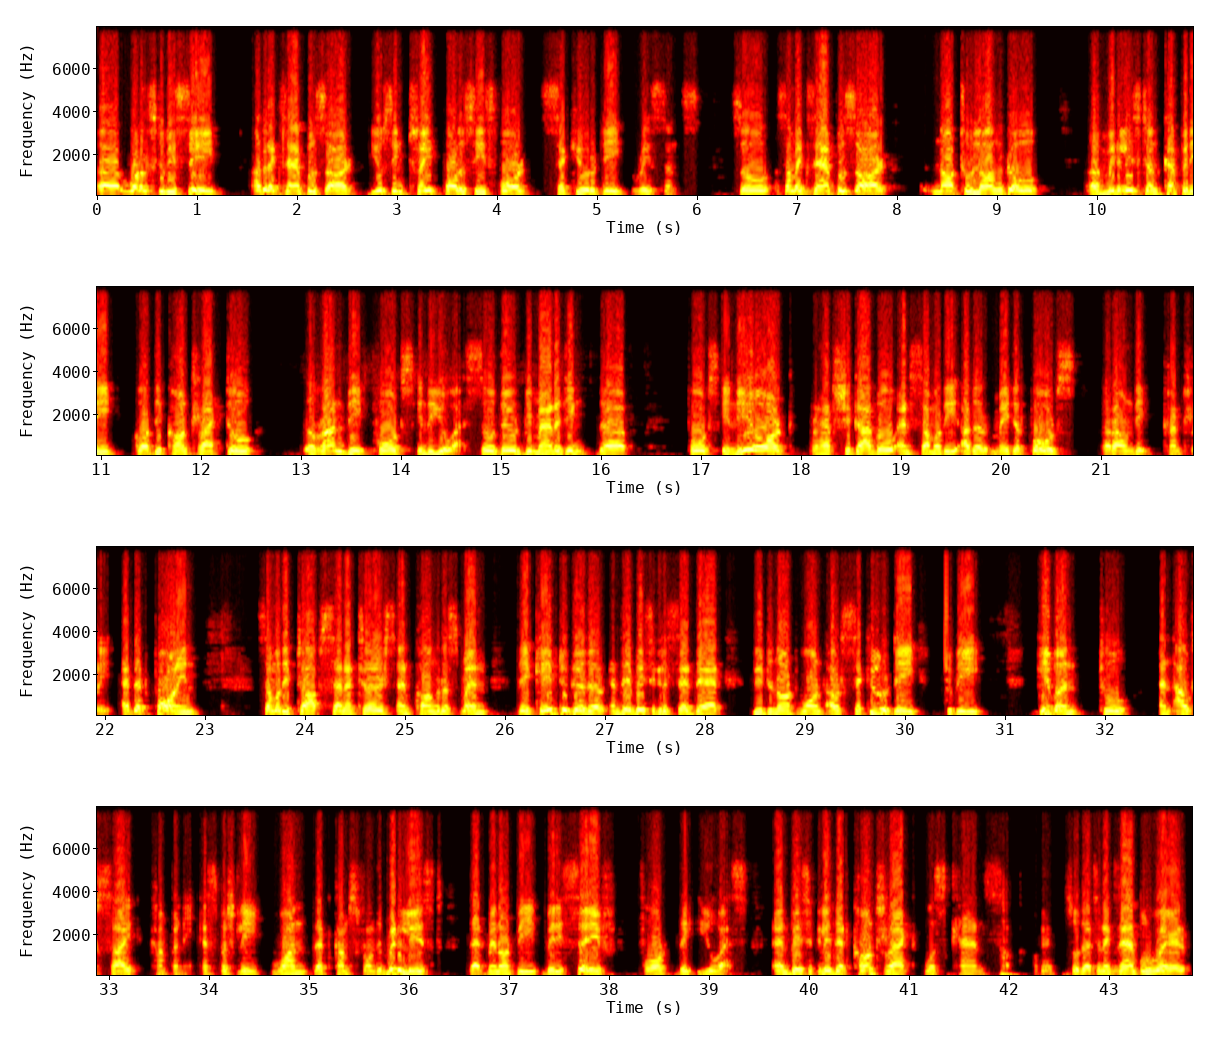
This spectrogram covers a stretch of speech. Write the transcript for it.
Uh, what else do we see? Other examples are using trade policies for security reasons. So some examples are not too long ago, a Middle Eastern company got the contract to run the ports in the US. So they would be managing the ports in New York, perhaps Chicago, and some of the other major ports around the country. At that point, some of the top senators and congressmen, they came together and they basically said that we do not want our security to be given to an outside company, especially one that comes from the Middle East that may not be very safe for the US. And basically that contract was cancelled. Okay, so that's an example where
